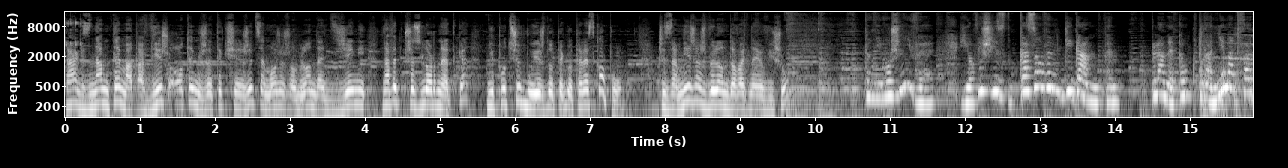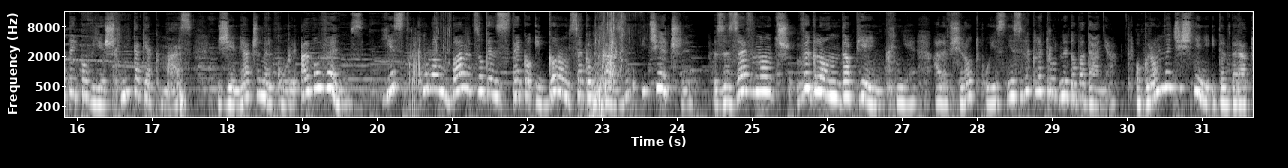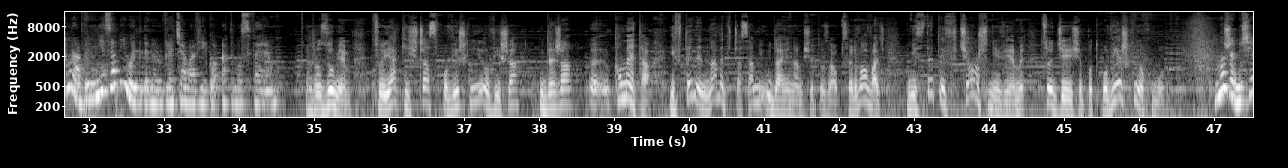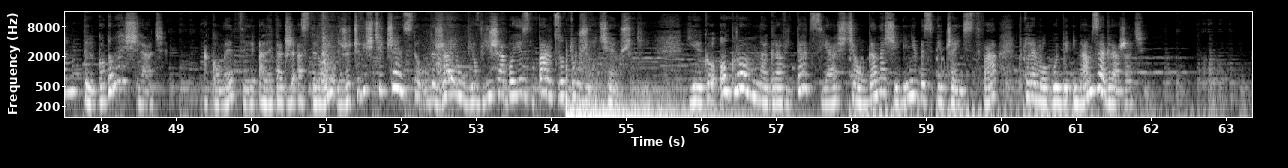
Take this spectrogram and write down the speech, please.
Tak, znam temat, a wiesz o tym, że te księżyce możesz oglądać z Ziemi nawet przez lornetkę? Nie potrzebujesz do tego teleskopu. Czy zamierzasz wylądować na Jowiszu? To niemożliwe. Jowisz jest gazowym gigantem. Planetą, która nie ma twardej powierzchni, tak jak Mars, Ziemia czy Merkury albo Wenus. Jest kulą bardzo gęstego i gorącego gazu i cieczy. Ze zewnątrz wygląda pięknie, ale w środku jest niezwykle trudny do badania. Ogromne ciśnienie i temperatura by mnie zabiły, gdybym wleciała w jego atmosferę. Rozumiem. Co jakiś czas w powierzchnię Jowisza uderza e, kometa i wtedy nawet czasami udaje nam się to zaobserwować. Niestety wciąż nie wiemy, co dzieje się pod powierzchnią chmur. Możemy się tylko domyślać. A komety, ale także asteroidy rzeczywiście często uderzają w Jowisza, bo jest bardzo duży i ciężki. Jego ogromna grawitacja ściąga na siebie niebezpieczeństwa, które mogłyby i nam zagrażać.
